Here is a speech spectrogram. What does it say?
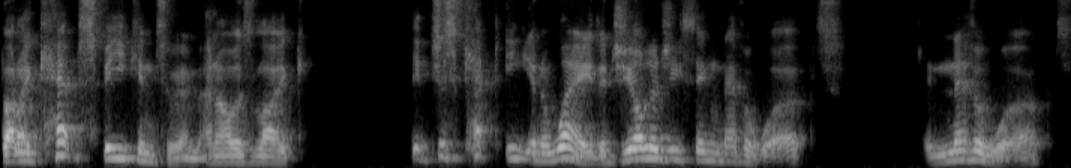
But I kept speaking to him and I was like, it just kept eating away. The geology thing never worked. It never worked.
